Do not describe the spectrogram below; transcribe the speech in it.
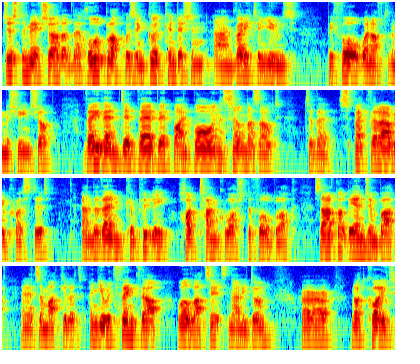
just to make sure that the whole block was in good condition and ready to use before it went off to the machine shop. They then did their bit by boring the cylinders out to the spec that I requested and they then completely hot tank washed the full block. So I've got the engine back and it's immaculate. And you would think that, well, that's it, it's nearly done. Uh, not quite.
